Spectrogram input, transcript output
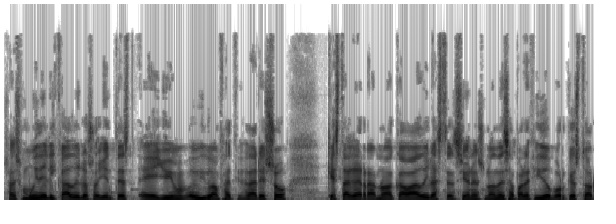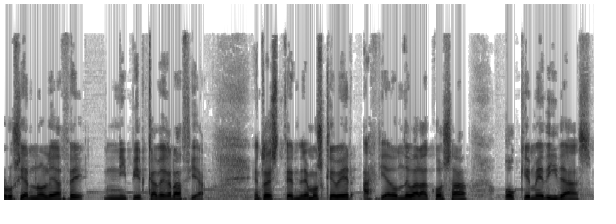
O sea, es muy delicado y los oyentes, eh, yo iba a enfatizar eso, que esta guerra no ha acabado y las tensiones no han desaparecido porque esto a Rusia no le hace ni pizca de gracia. Entonces tendremos que ver hacia dónde va la cosa o qué medidas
